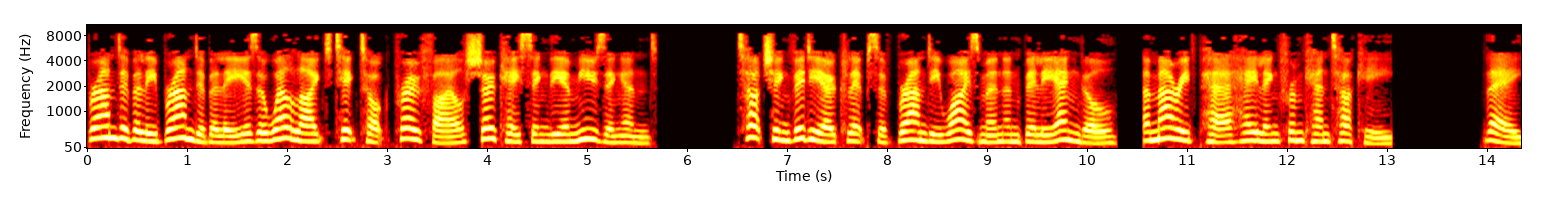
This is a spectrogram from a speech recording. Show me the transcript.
Brandybilly Brandybilly is a well-liked TikTok profile showcasing the amusing and touching video clips of Brandy Wiseman and Billy Engel, a married pair hailing from Kentucky. They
